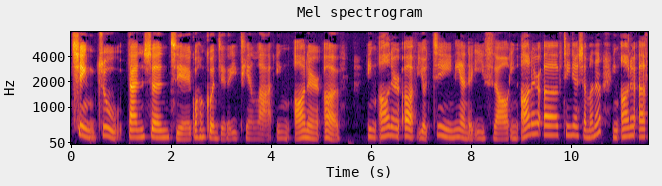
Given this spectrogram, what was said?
庆祝单身节、光棍节的一天啦。In honor of。In honor of 有纪念的意思哦。In honor of 纪念什么呢？In honor of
